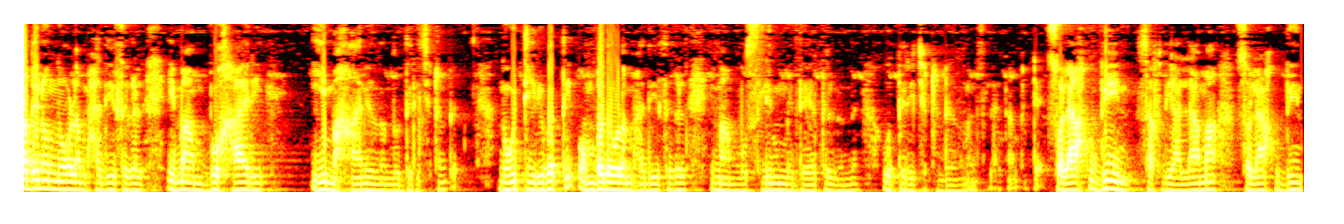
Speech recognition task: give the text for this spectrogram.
പതിനൊന്നോളം ഹദീസുകൾ ഇമാം ബുഹാരി ഈ മഹാനിൽ നിന്ന് ഉദ്ധരിച്ചിട്ടുണ്ട്. നൂറ്റി ഇരുപത്തി ഒമ്പതോളം ഹദീസുകൾ ഇമാം മുസ്ലിമും ഇദ്ദേഹത്തിൽ നിന്ന് ഉദ്ധരിച്ചിട്ടുണ്ട് എന്ന് മനസ്സിലാക്കാൻ പറ്റും. സൊലാഹുദ്ദീൻ സഫ്ദി അല്ലാമ സൊലാഹുദ്ദീൻ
